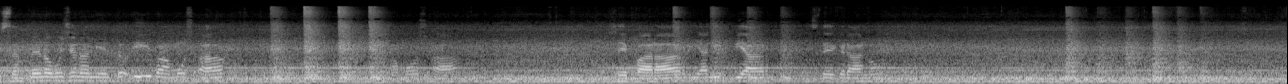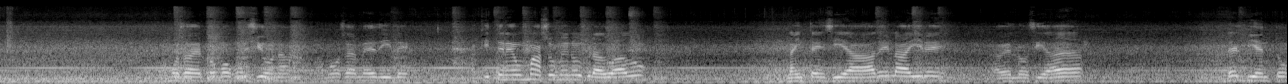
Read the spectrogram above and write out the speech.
Está en pleno funcionamiento y vamos a separar y a limpiar este grano. Vamos a ver cómo funciona vamos a medirle. Aquí tenemos más o menos graduado la intensidad del aire la velocidad del viento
